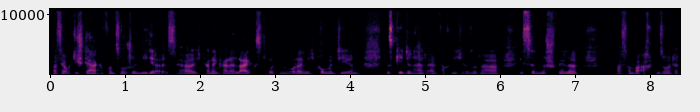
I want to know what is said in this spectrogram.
was ja auch die Stärke von Social Media ist, ja. Ich kann dann keine Likes drücken oder nicht kommentieren. Das geht dann halt einfach nicht. Also da ist dann eine Schwelle, was man beachten sollte.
